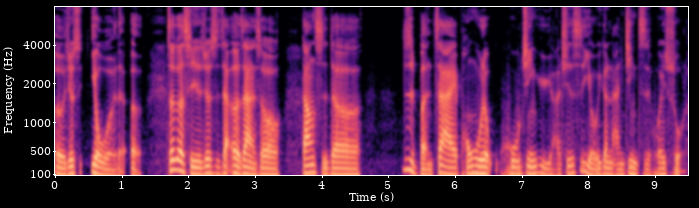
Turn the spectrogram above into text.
耳就是诱饵的饵。这个其实就是在二战的时候，当时的日本在澎湖的湖景屿啊，其实是有一个南进指挥所了。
